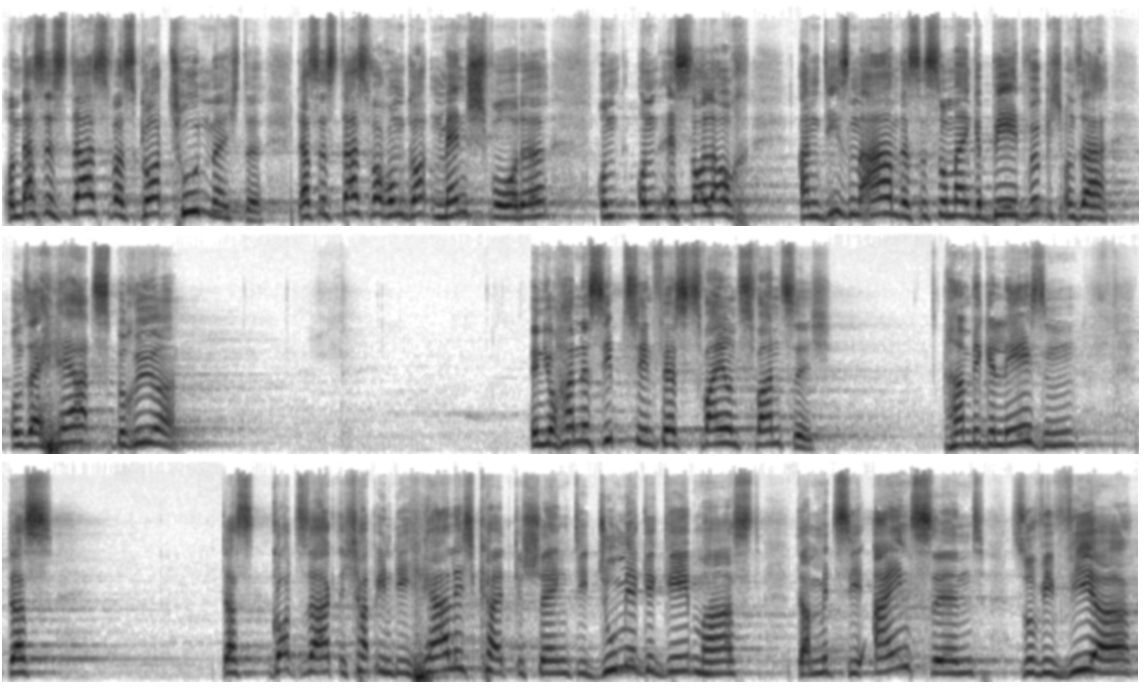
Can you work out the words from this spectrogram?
Und das ist das, was Gott tun möchte. Das ist das, warum Gott Mensch wurde. Und, und es soll auch an diesem Abend, das ist so mein Gebet, wirklich unser, unser Herz berühren. In Johannes 17, Vers 22 haben wir gelesen, dass, dass Gott sagt, ich habe ihnen die Herrlichkeit geschenkt, die du mir gegeben hast, damit sie eins sind, so wie wir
